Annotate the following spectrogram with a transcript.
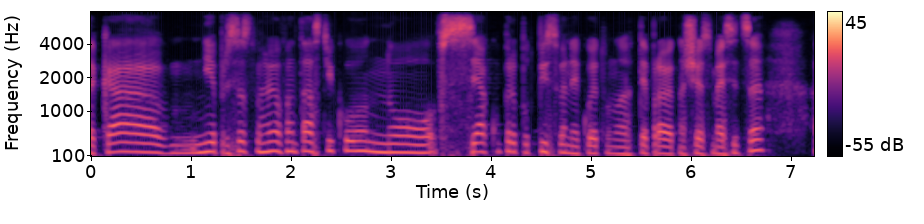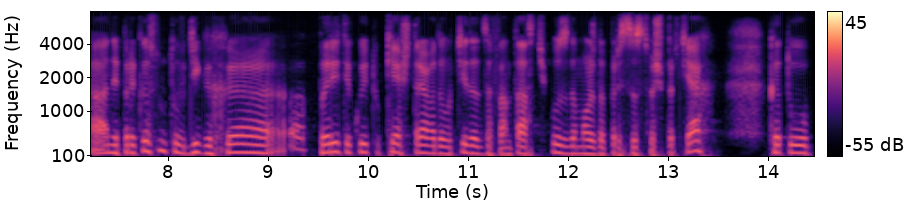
така, ние присъстваме в Фантастико, но всяко преподписване, което на, те правят на 6 месеца, а, непрекъснато вдигаха парите, които кеш трябва да отидат за Фантастико, за да можеш да присъстваш при тях. Като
